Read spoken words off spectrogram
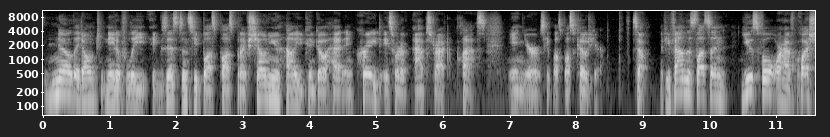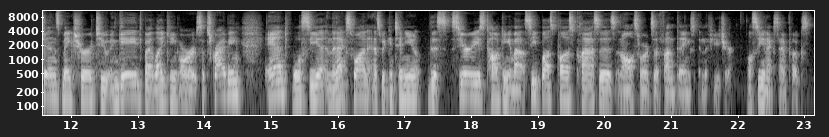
no, they don't natively exist in C++, but I've shown you how you can go ahead and create a sort of abstract class in your C++ code here. So if you found this lesson useful or have questions, make sure to engage by liking or subscribing, and we'll see you in the next one as we continue this series talking about C++, classes, and all sorts of fun things in the future. We'll see you next time, folks.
